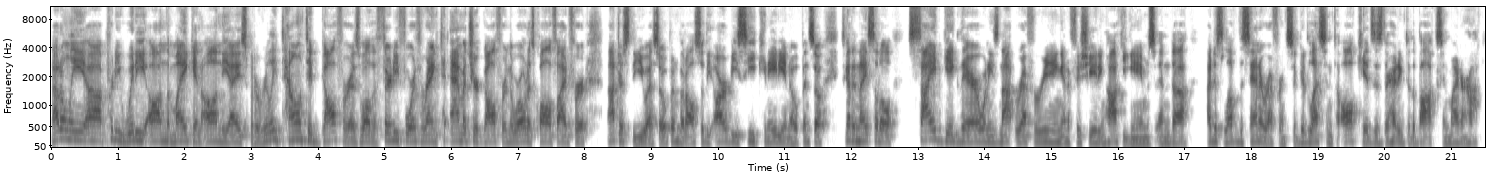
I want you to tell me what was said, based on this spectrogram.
not only uh, pretty witty on the mic and on the ice, but a really talented golfer as well. The 34th ranked amateur golfer in the world has qualified for not just the U.S. Open, but also the RBC Canadian Open. So he's got a nice little side gig there when he's not refereeing and officiating hockey games. And uh, I just love the Santa reference. A good lesson to all kids as they're heading to the box in minor hockey.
